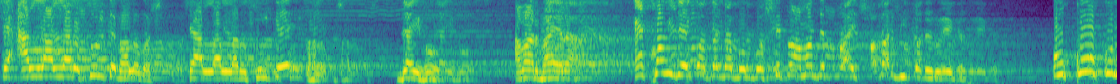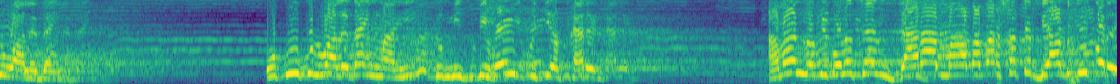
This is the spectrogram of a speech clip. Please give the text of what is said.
সে আল্লাহ আল্লাহ রসুলকে ভালোবাসে। সে আল্লাহ আল্লাহ রসুলকে ভালোবাসে। যাই হোক, আমার ভাইয়েরা, এখন যে কথাটা বলব, সেটা আমাদের প্রায় সবার ভিতরে রয়ে গেছে। আমার নবী বলেছেন, যারা মা বাবার সাথে বেয়াদবি করে,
